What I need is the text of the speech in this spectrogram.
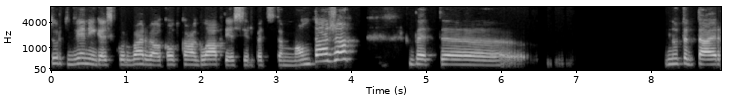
tur tad vienīgais, kur var vēl kaut kā glābties, ir pēc tam montāžā. Bet uh, nu, tā, ir,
